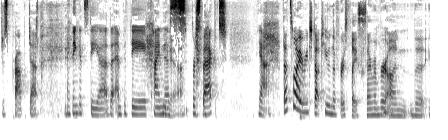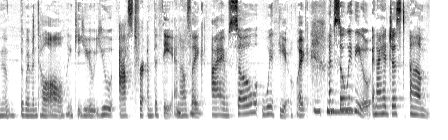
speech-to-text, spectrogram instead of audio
just propped up. I think it's the uh, the empathy, kindness, Yeah. respect. Yeah, That's why I reached out to you in the first place. Because I remember Mm-hmm. on the you know the Women Tell All, like you you asked for empathy, and I was Mm-hmm. like, I am so with you. Like I'm Mm-hmm. so with you. And I had just um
